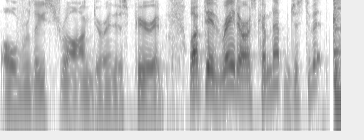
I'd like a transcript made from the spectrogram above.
overly strong during this period. We'll update the radars coming up in just a bit.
